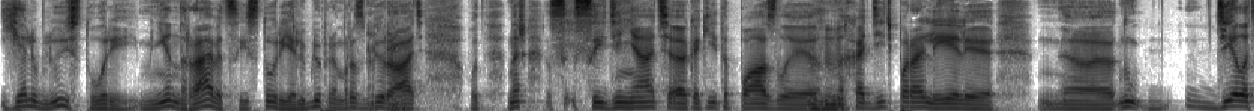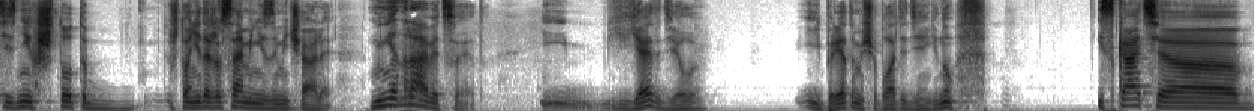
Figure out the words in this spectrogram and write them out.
я люблю истории, мне нравятся истории, я люблю прям разбирать, вот, знаешь, соединять э, какие-то пазлы, находить параллели, э, ну, делать из них что-то, что они даже сами не замечали. Мне нравится это. И я это делаю и при этом еще платят деньги. Ну, искать э,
